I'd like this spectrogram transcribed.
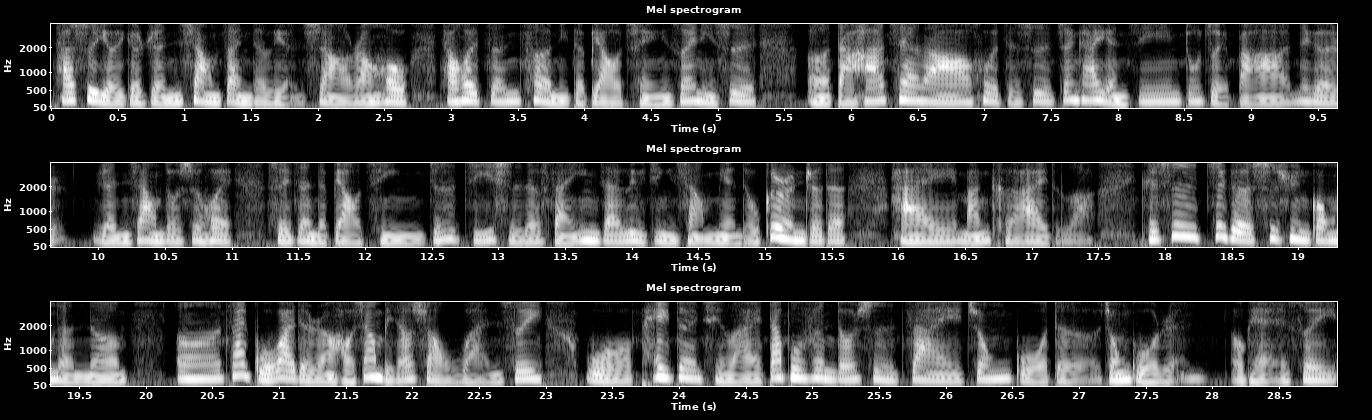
它是有一个人像在你的脸上，然后它会侦测你的表情，所以你是呃打哈欠啊，或者是睁开眼睛、嘟嘴巴，那个人像都是会随着你的表情，就是及时的反映在滤镜上面的。我个人觉得还蛮可爱的啦。可是这个视讯功能呢？呃，在国外的人好像比较少玩，所以我配对起来大部分都是在中国的中国人。OK，所以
